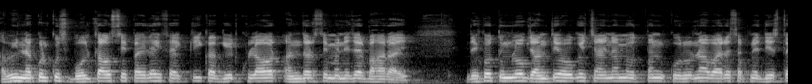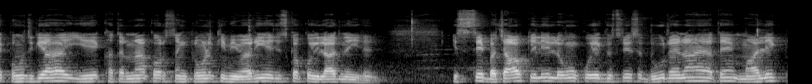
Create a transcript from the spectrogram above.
अभी नकुल कुछ बोलता उससे पहले ही फैक्ट्री का गेट खुला और अंदर से मैनेजर बाहर आए। देखो, तुम लोग जानते होगे चाइना में उत्पन्न कोरोना वायरस अपने देश तक पहुँच गया है। ये एक खतरनाक और संक्रमण की बीमारी है, जिसका कोई इलाज नहीं है। इससे बचाव के लिए लोगों को एक दूसरे से दूर रहना है, अतः मालिक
